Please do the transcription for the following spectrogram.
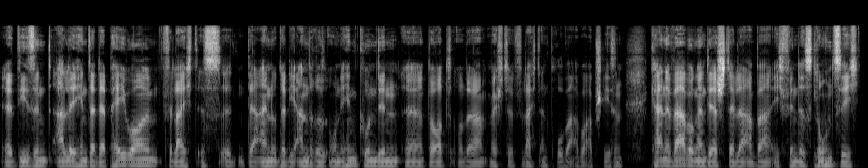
Äh, die sind alle hinter der Paywall. Vielleicht ist äh, der eine oder die andere ohnehin Kundin dort oder möchte vielleicht ein Probeabo abschließen. Keine Werbung an der Stelle, aber ich finde, es lohnt sich,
